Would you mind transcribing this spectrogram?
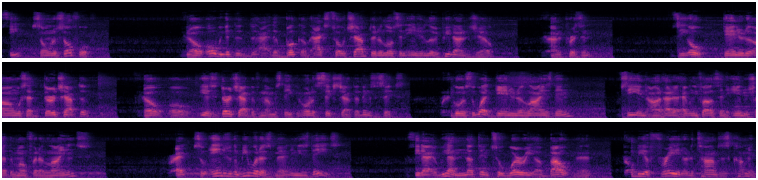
see, so on and so forth. You know, oh, we get the, the, the book of Acts 12 chapter, the Lord sent angel to Peter out of jail, out of prison. See, oh, Daniel, the, um, what's that, the third chapter? You know, oh, it's the third chapter, if I'm not mistaken, or the sixth chapter. I think it's the sixth. When it goes to what? Daniel the lion's den. See, and uh, how the Heavenly Father sent the angel shut the mouth for the lions. Right? So angels are to be with us, man, in these days. See that? We have nothing to worry about, man. Don't be afraid of the times that's coming.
